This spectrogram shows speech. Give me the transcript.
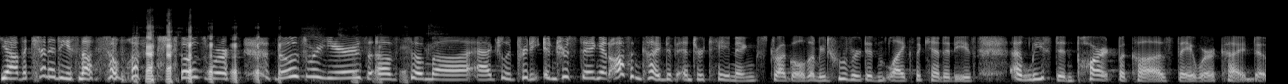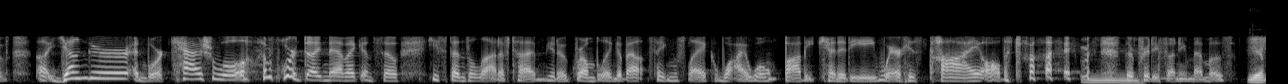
Yeah, the Kennedys not so much. those were those were years of some uh, actually pretty interesting and often kind of entertaining struggles. I mean, Hoover didn't like the Kennedys, at least in part because they were kind of uh, younger and more casual, more dynamic, and so he spends a lot of time, you know, grumbling about things like why won't Bobby Kennedy wear his tie all the time? Mm. They're pretty funny memos. Yep.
